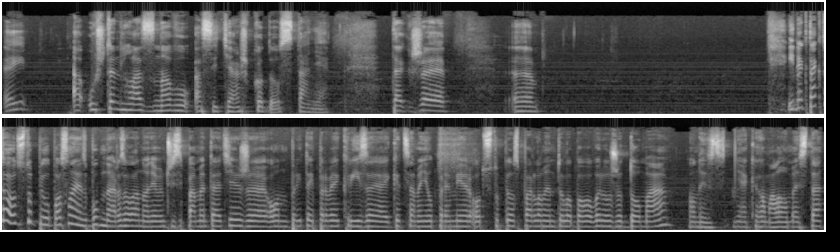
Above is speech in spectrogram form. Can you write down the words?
Ej, a už ten hlas znovu asi ťažko dostane. Takže e, Inak takto odstúpil poslanec Bubnár z Olano, neviem, či si pamätáte, že on pri tej prvej kríze, aj keď sa menil premiér, odstúpil z parlamentu, lebo hovoril, že doma, on je z nejakého malého mesta,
